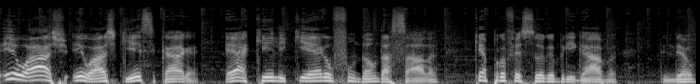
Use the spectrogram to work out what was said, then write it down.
eu acho, eu acho que esse cara é aquele que era o fundão da sala, que a professora brigava, entendeu?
